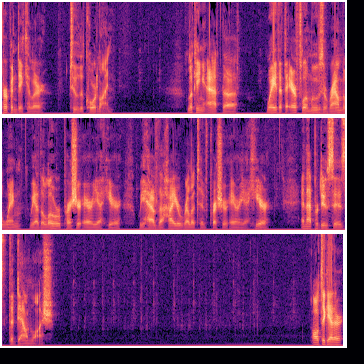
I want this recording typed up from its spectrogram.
perpendicular to the chord line looking at the way that the airflow moves around the wing, we have the lower pressure area here, we have the higher relative pressure area here, and that produces the downwash. Altogether,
